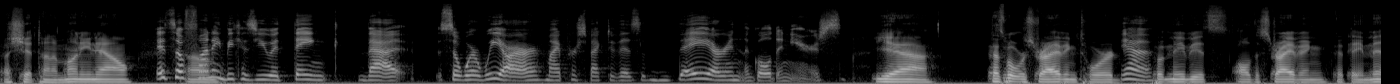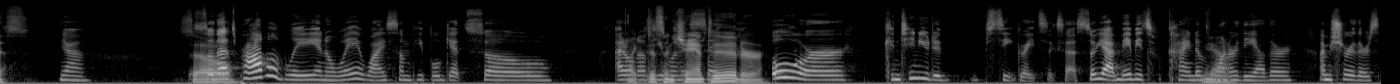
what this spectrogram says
a shit ton of money now. It's so Um, funny because you would think that so where we are, my perspective is they are in the golden years. Yeah, that's what we're striving toward. Yeah. But maybe it's all the striving that they miss. Yeah. So, So that's probably in a way why some people get so I don't know like if you want to say or or continue to see great success. So yeah, maybe it's kind of one or the other. I'm sure there's,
